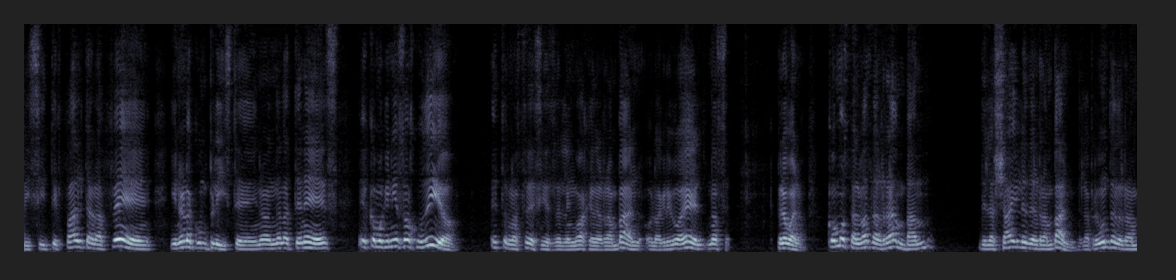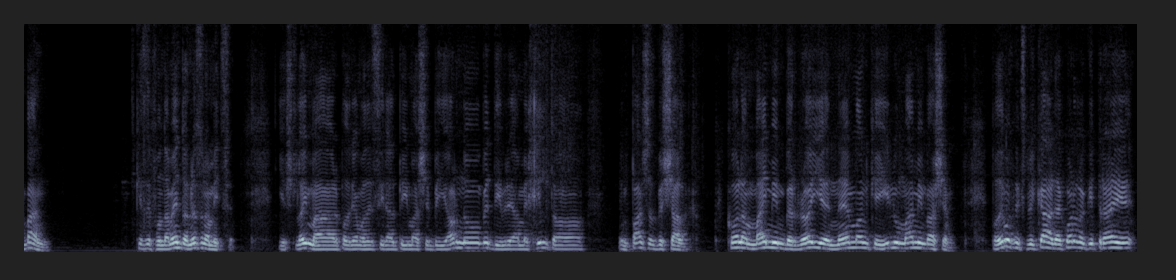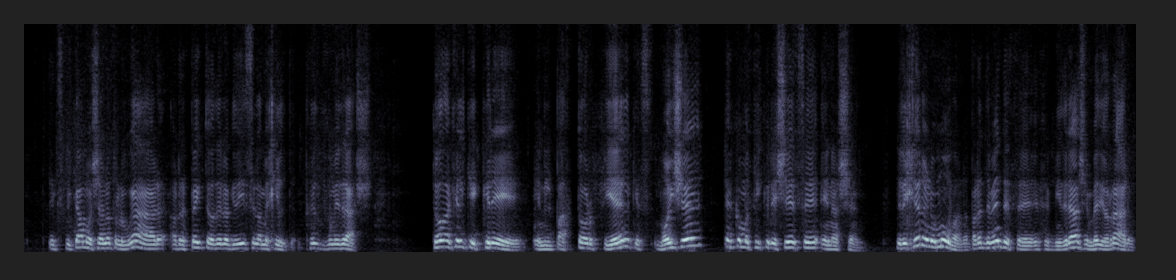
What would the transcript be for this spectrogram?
Y si te falta la fe y no la cumpliste, y no, no la tenés, es como que ni sos judío. Esto no sé si es el lenguaje del Ramban o lo agregó él, no sé. Pero bueno, ¿cómo salvas al Rambam de la shaile del Ramban, de la pregunta del Ramban? Que ese fundamento no es una mitzvah. Y Shloimar, podríamos decir al Pima Shebiarnu, Bedibre Amechilta, en Parshas Beshalach. Kolam Maimin Berroye Nemon Keilu Maimin Bashem. Podemos explicar, de acuerdo a lo que trae, explicamos ya en otro lugar, al respecto de lo que dice la Mejilta, Midrash. Todo aquel que cree en el pastor fiel, que es Moishe, es como si creyese en Hashem. Le dijeron en Muban, aparentemente ese, ese Midrash es medio raro.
